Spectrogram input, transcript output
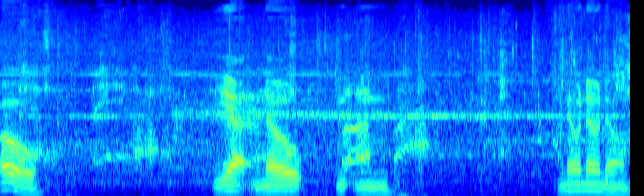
Oh. Yeah, no. Mm-mm. No, no, no.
